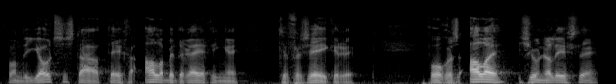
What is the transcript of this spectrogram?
van de Joodse staat tegen alle bedreigingen te verzekeren. Volgens alle journalisten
